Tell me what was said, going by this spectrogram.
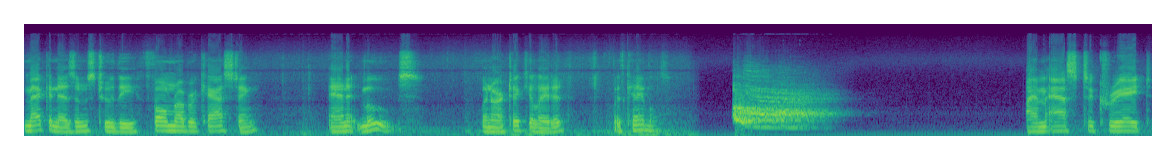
mechanisms to the foam rubber casting, and it moves when articulated with cables. I'm asked to create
